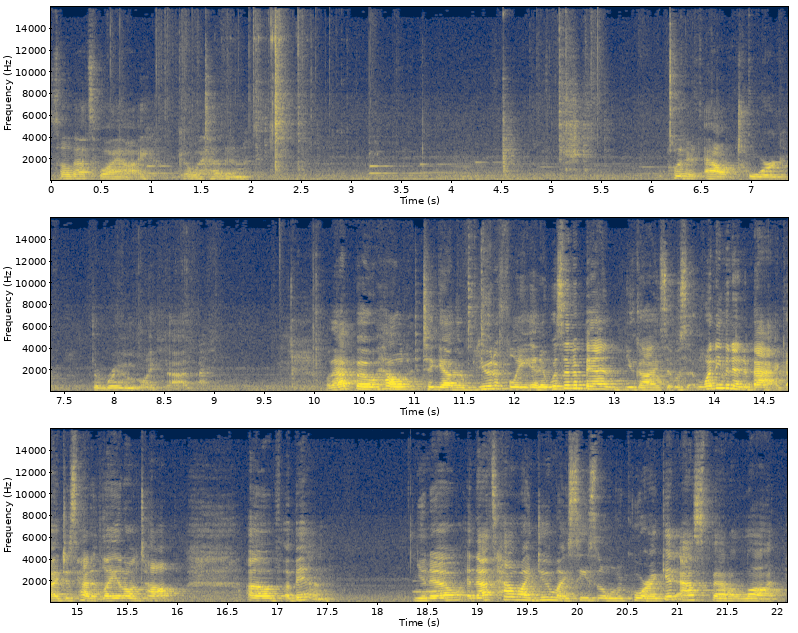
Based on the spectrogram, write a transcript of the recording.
So that's why I go ahead and put it out toward the room like that. Well, that bow held together beautifully and it was in a bin, you guys. It, was, wasn't even in a bag. I just had it laying on top of a bin, you know? And that's how I do my seasonal decor. I get asked that a lot.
